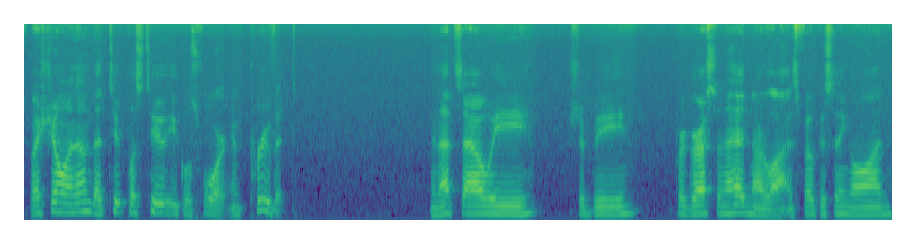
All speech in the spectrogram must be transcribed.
is by showing them that 2 plus 2 equals 4 and prove it. And that's how we should be progressing ahead in our lives, focusing on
